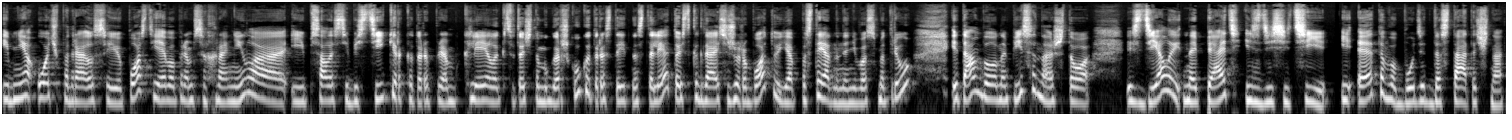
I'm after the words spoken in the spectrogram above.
и мне очень понравился ее пост, я его прям сохранила и писала себе стикер, который прям клеила к цветочному горшку, который стоит на столе. То есть, когда я сижу работаю, я постоянно на него смотрю, и там было написано, что сделай на 5 из 10, и этого будет достаточно.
